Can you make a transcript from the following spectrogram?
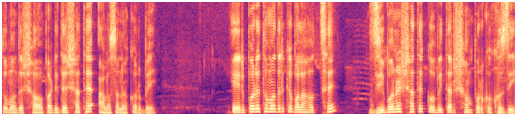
তোমাদের সহপাঠীদের সাথে আলোচনা করবে। এরপরে তোমাদেরকে বলা হচ্ছে, জীবনের সাথে কবিতার সম্পর্ক খুঁজি।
